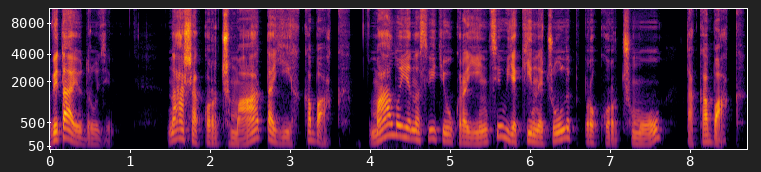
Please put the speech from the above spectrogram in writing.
Вітаю, друзі! Наша корчма та їх кабак. Мало є на світі українців, які не чули б про корчму та кабак.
